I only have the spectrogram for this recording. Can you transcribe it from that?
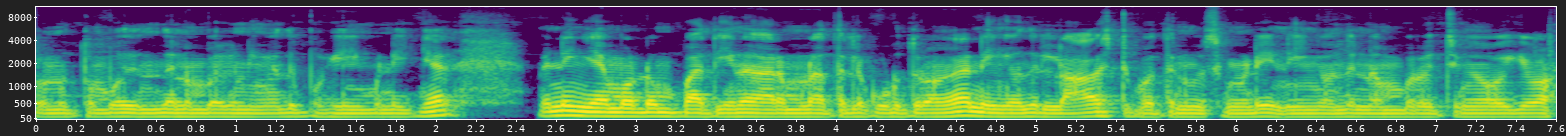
தொண்ணூத்தொம்பது இந்த நம்பருக்கு நீங்கள் வந்து புக்கிங் பண்ணிக்கங்க. வின்னிங் அமௌண்ட்டும் பார்த்தீங்கன்னா அரை மணி நேரத்தில் கொடுத்துருவாங்க. நீங்கள் வந்து லாஸ்ட் பத்து நிமிஷம் முன்னாடி நீங்கள் வந்து நம்பர் வச்சுங்க ஓகேவா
